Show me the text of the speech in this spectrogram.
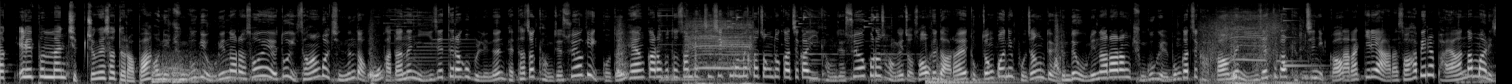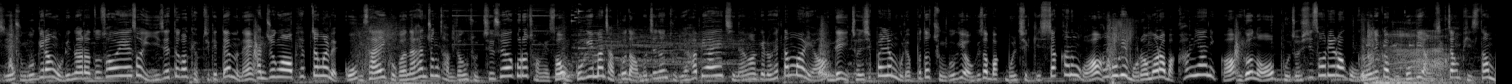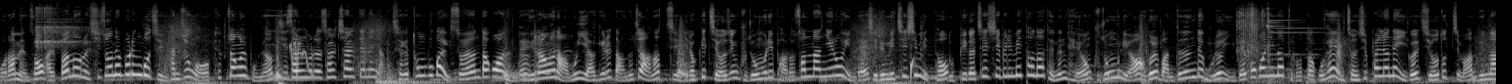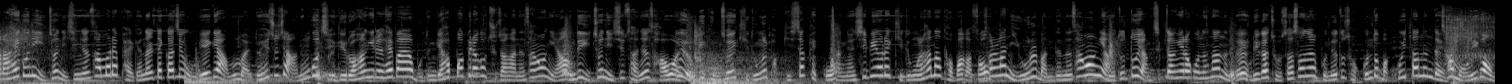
딱 1분만 집중해서 들어봐. 아니 중국이 우리나라 서해에 또 이상한 걸 짓는다고? 바다는 EEZ라고 불리는 배타적 경제 수역이 있거든. 해안가로부터 370km 정도까지가 이 경제 수역으로 정해져서 그 나라의 독점권이 보장돼. 근데 우리나라랑 중국, 일본같이 가까우면 EEZ가 겹치니까 나라끼리 알아서 합의를 봐야 한단 말이지. 중국이랑 우리나라도 서해에서 EEZ가 겹치기 때문에 한중어업 협정을 맺고 이 사이 구간을 한중 잠정 조치 수역으로 정해서 물고기만 잡고 나머지는 둘이 합의하에 진행하기로 했단 말이야. 근데 2018년 무렵부터 중국이 여기서 막 뭘 짓기 시작하는 거야. 한국이 뭐라 뭐라 막 항의하니까 이건 어업 보조 시설이라고. 그러니까 물고기 양식장 비슷한 뭐라면서 알바노를 시전해버린 거지. 한중 어업 협정을 보면 시설물을 설치할 때는 양측에 통보가 있어야 한다고 하는데 우리랑은 아무 이야기를 나누지 않았지. 이렇게 지어진 구조물이 바로 선난 1호인데 지름이 70m, 높이가 71m나 되는 대형 구조물이야. 이걸 만드는데 무려 200억 원이나 들었다고 해. 2018년에 이걸 지어뒀지만 우리나라 해군이 2020년 3월에 발견할 때까지 우리에게 아무 말도 해주지 않은 거지. 그 뒤로 항의를 해봐야 모든 게 합법이라고 주장하는 상황이야. 근데 2024년 4월 또 여기 근처에 기둥을 박기 시작했고 작년 12월에 기둥을 하나 더 박아서 설란 2호를 만드는 상황이야. 얘도 또 양식장이라고는 하는데 우리가 조사선을 보내도 접근도 막고 있다는데 참 어이가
